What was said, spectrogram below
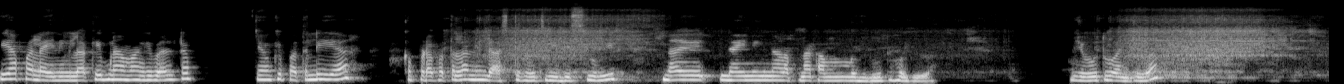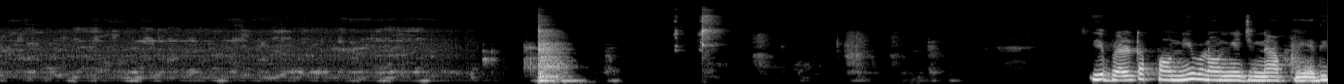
ਇਹ ਆਪਾਂ ਲਾਈਨਿੰਗ ਲਾ ਕੇ ਬਣਾਵਾਂਗੇ ਬੈਲਟ ਕਿਉਂਕਿ ਪਤਲੀ ਆ ਕੱਪੜਾ ਪਤਲਾ ਨਹੀਂ ਇਲਾਸਟਿਕ ਵਿੱਚ ਵੀ ਦਿਸੂਗੀ ਨਾਲੇ ਲਾਈਨਿੰਗ ਨਾਲ ਆਪਣਾ ਕੰਮ ਮਜ਼ਬੂਤ ਹੋ ਜੂਗਾ। ਮਜ਼ਬੂਤ ਬਣ ਜੂਗਾ। ਇਹ ਬੈਲਟ ਆਪਾਂ ਉਨੀ ਬਣਾਉਣੀ ਹੈ ਜਿੰਨਾ ਆਪਣੀ ਇਹਦੀ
